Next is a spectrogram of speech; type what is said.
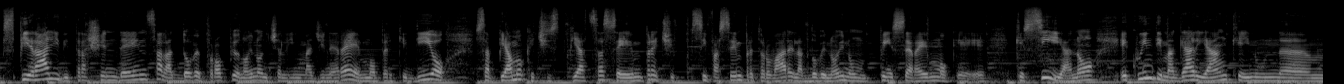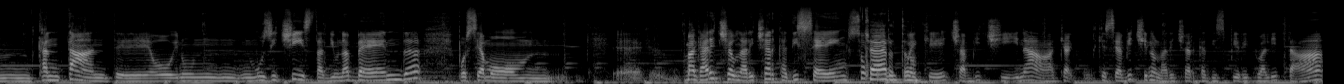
spiragli di trascendenza laddove proprio noi non ce li immagineremmo, perché Dio sappiamo che ci spiazza sempre, ci, si fa sempre trovare laddove noi non penseremmo che, che sia, no? e quindi magari anche in un um, cantante o in un musicista di una band possiamo... Um, eh, magari c'è una ricerca di senso certo. che ci avvicina, che, che, si avvicina a una ricerca di spiritualità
